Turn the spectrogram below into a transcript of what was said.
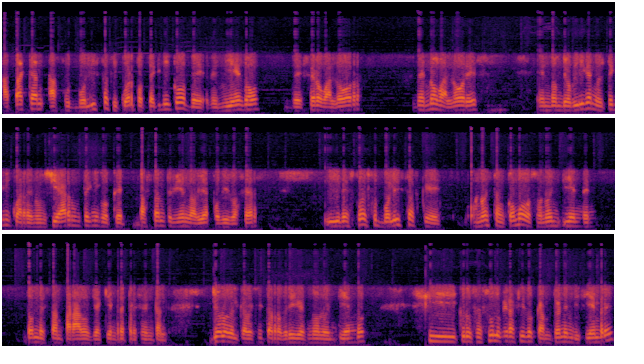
atacan a futbolistas y cuerpo técnico de, de miedo, de cero valor, de no valores, en donde obligan al técnico a renunciar, un técnico que bastante bien lo había podido hacer, y después futbolistas que o no están cómodos o no entienden dónde están parados y a quién representan. Yo lo del Cabecita Rodríguez no lo entiendo. Si Cruz Azul hubiera sido campeón en diciembre,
